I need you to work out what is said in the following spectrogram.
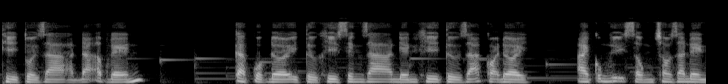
thì tuổi già đã ập đến. Cả cuộc đời từ khi sinh ra đến khi từ giã cõi đời, ai cũng nghĩ sống cho gia đình,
